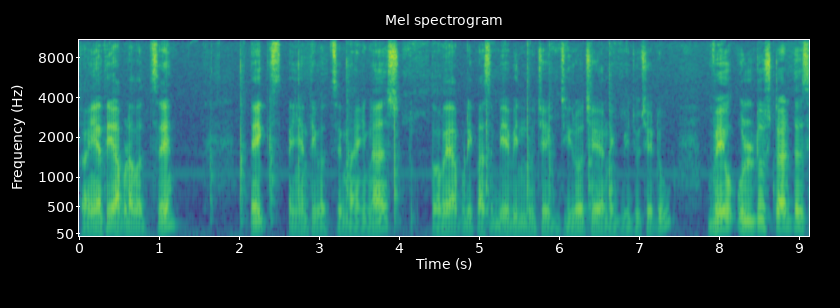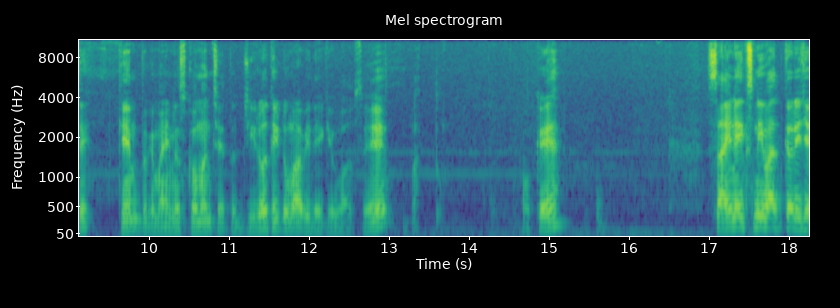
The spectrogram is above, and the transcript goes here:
તો અહીંયાથી આપણા વધશે એક્સ અહીંયાથી વધશે માઇનસ ટુ તો હવે આપણી પાસે બે બિંદુ છે, એક જીરો છે અને એક બીજું છે ટુ વેવ ઉલટું સ્ટાર્ટ થશે. કેમ? તો કે માઇનસ કોમન છે. તો જીરોથી ટુમાં આવી દે કેવું આવશે વધતું. ઓકે સાઇન એક્સની વાત કરી છે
